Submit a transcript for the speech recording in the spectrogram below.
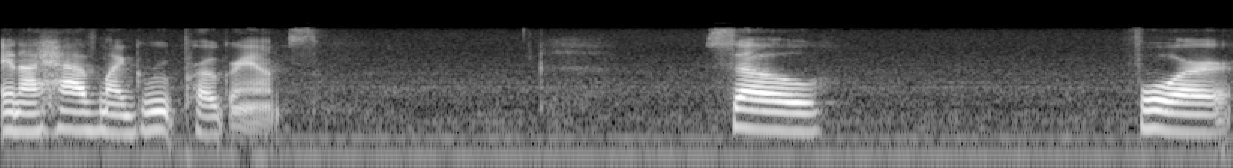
and i have my group programs. So for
